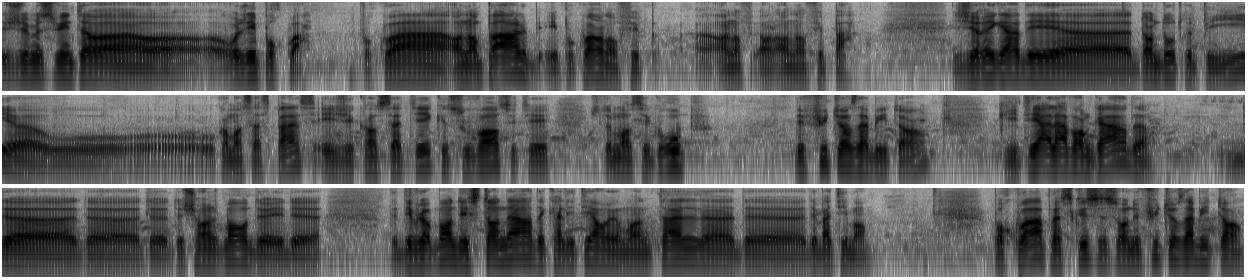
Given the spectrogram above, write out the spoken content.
je me suis interrogé pourquoi. Pourquoi on en parle et pourquoi on n'en fait, on fait, pas. J'ai regardé dans d'autres pays comment ça se passe et j'ai constaté que souvent c'était justement ces groupes de futurs habitants qui étaient à l'avant-garde de, changement, de, de, développement des standards de qualité environnementale euh, des bâtiments. Pourquoi? Parce que ce sont de futurs habitants,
